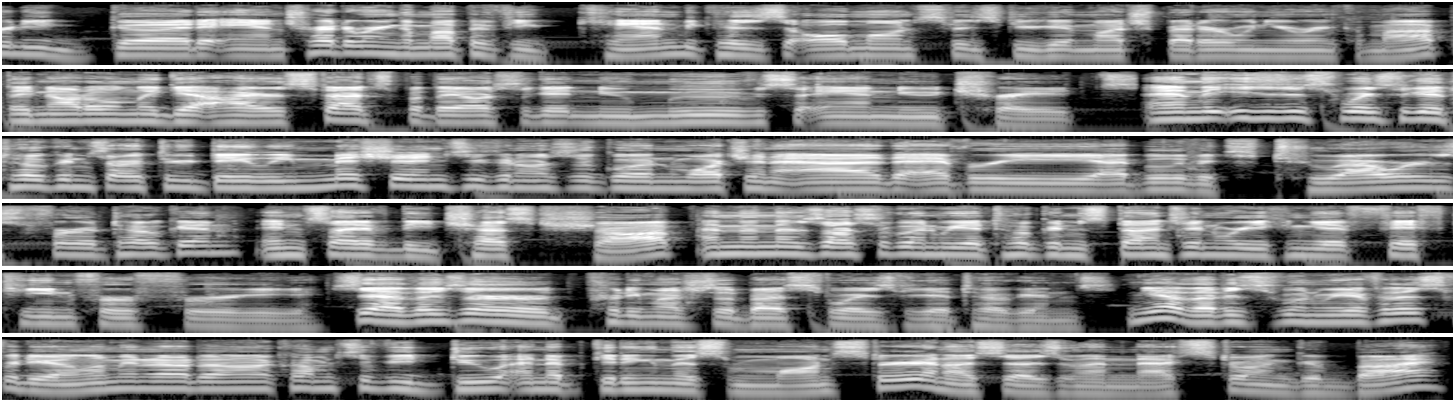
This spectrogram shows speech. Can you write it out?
pretty good and try to rank them up if you can because all monsters do get much better when you rank them up. They not only get higher stats, but they also get new moves and new traits. And the easiest ways to get tokens are through daily missions. You can also go and watch an ad every, I believe it's two hours for a token inside of the chest shop. And then there's also going to be a tokens dungeon where you can get 15 for free. So yeah, those are pretty much the best ways to get tokens. Yeah, that is going to be it for this video. Let me know down in the comments if you do end up getting this monster, and I'll see you guys in the next one. Goodbye.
